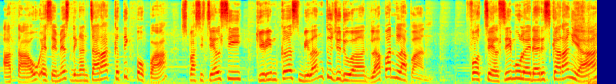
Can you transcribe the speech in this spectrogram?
atau SMS dengan cara ketik Popa spasi Chelsea kirim ke 97288. Vote Chelsea mulai dari sekarang ya.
